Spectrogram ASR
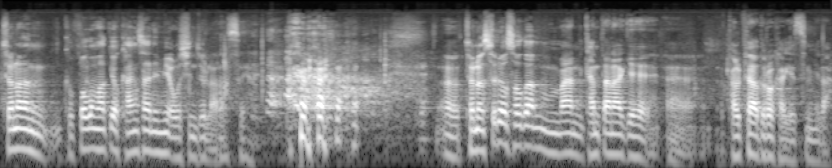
저는 그 복음학교 강사님이 오신 줄 알았어요. 어, 저는 수료 소감만 간단하게 에, 발표하도록 하겠습니다.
